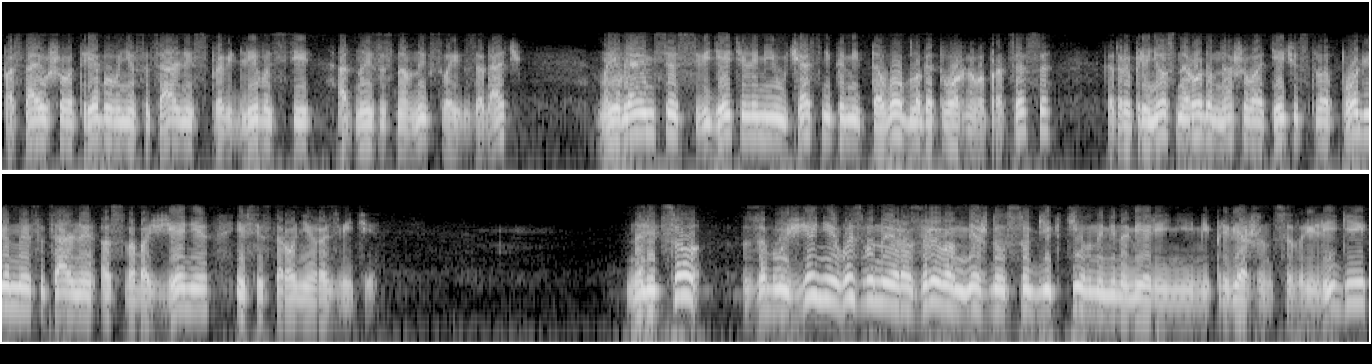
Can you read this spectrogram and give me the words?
поставившего требование социальной справедливости одной из основных своих задач, мы являемся свидетелями и участниками того благотворного процесса, который принес народам нашего Отечества подлинное социальное освобождение и всестороннее развитие. Налицо заблуждение, вызванное разрывом между субъективными намерениями приверженцев религии и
